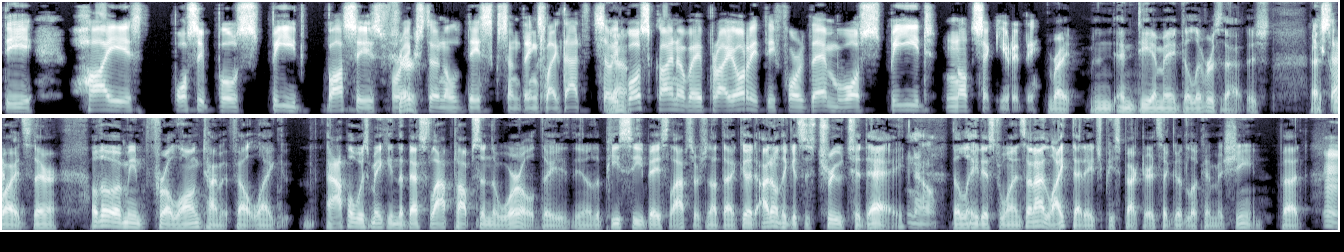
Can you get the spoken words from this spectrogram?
the highest possible speed buses for Sure. external disks and things like that. So Yeah. it was kind of a priority for them was speed, not security. Right. And, and DMA delivers that. There's, that's Exactly. why it's there. Although, I mean, for a long time, it felt like Apple was making the best laptops in the world. They, you know, the PC based laptops are not that good. I don't think it's as true today. No. The latest ones, and I like that HP Spectre. It's a good looking machine, but Hmm.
